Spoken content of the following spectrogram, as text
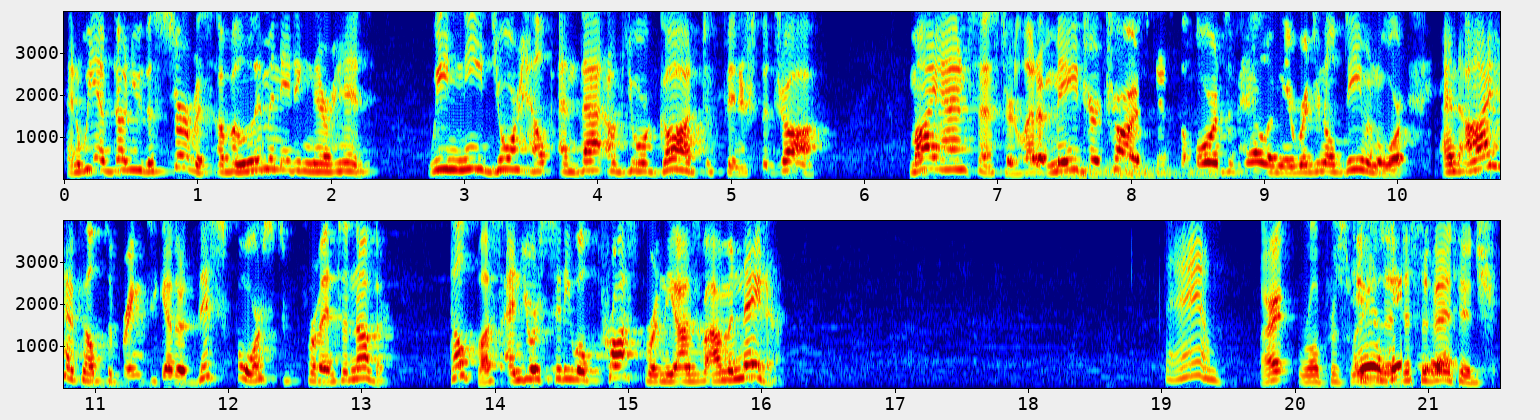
and we have done you the service of eliminating their head. We need your help and that of your god to finish the job. My ancestor led a major charge against the lords of hell in the original demon war, and I have helped to bring together this force to prevent another. Help us, and your city will prosper in the eyes of Aminator. Damn. All right, roll persuasion Yeah, at yeah. disadvantage.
